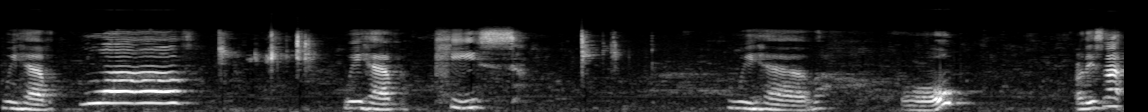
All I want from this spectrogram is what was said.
We have love. We have peace. We have hope. Are these not,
